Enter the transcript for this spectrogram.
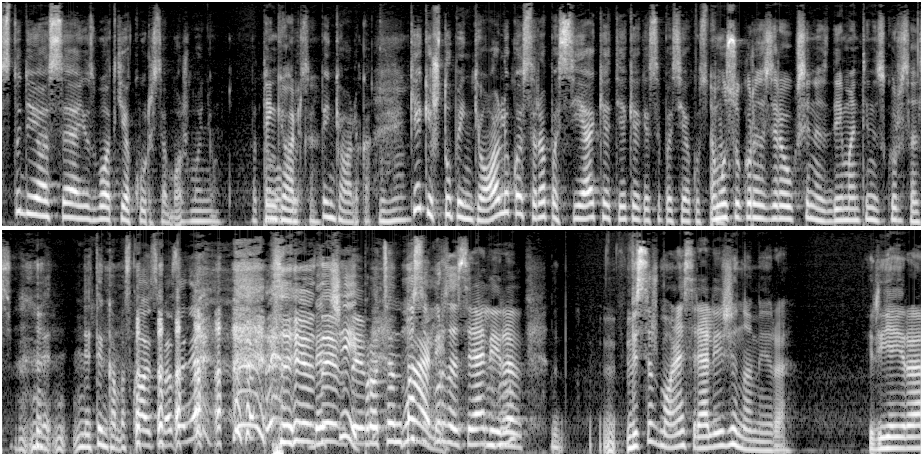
studijose jūs buvot kiek kursė buvo žmonių? 15. 15. Mhm. Kiek iš tų 15 yra pasiekę tiek, kiek esi pasiekus? Tu? Mūsų kursas yra auksinis, deimantinis kursas. Ne, netinkamas klausimas, ne? taip, Bet šiaip, procentaliai. Mūsų kursas realiai yra, mhm. visi žmonės realiai žinomi yra. Ir jie yra,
